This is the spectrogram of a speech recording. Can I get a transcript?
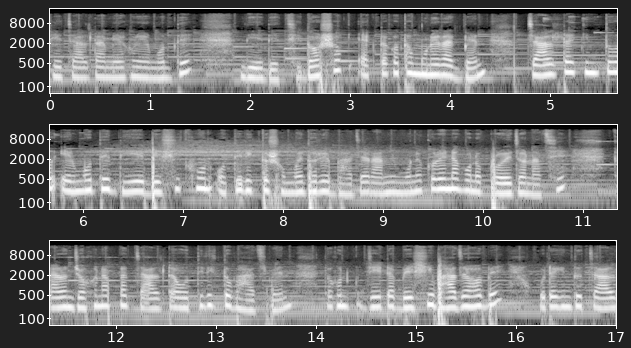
সেই চালটা আমি এখন এর মধ্যে দিয়ে দিচ্ছি। দর্শক, একটা কথা মনে রাখবেন চালটা কিন্তু এর মধ্যে দিয়ে বেশিক্ষণ অতিরিক্ত সময় ধরে ভাজার আমি মনে করি না কোনো প্রয়োজন আছে। কারণ যখন আপনার চালটা অতিরিক্ত ভাজবেন, তখন যেটা বেশি ভাজা হবে, ওটা কিন্তু চাল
